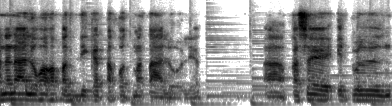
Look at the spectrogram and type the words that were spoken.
Mananalo ka kapag di ka takot matalo ulit. Uh, kasi it will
